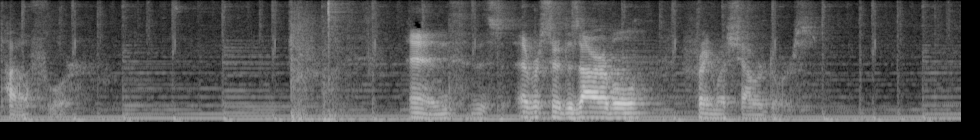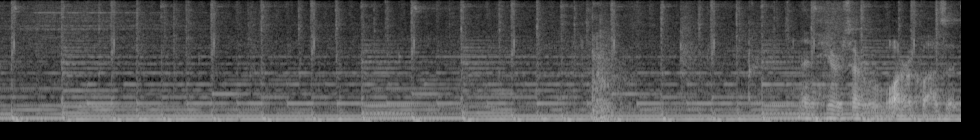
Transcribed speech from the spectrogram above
tile floor. And this ever so desirable frameless shower doors. And then here's our water closet.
